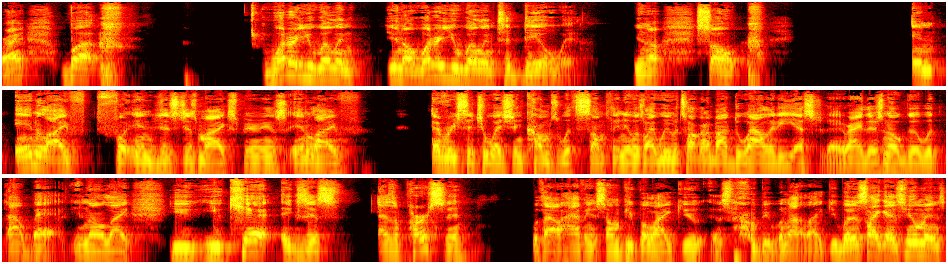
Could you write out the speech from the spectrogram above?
right? But what are you willing, you know, what are you willing to deal with? You know? So in in life for in just just my experience in life every situation comes with something. It was like we were talking about duality yesterday, right? There's no good without bad. You know, like you you can't exist as a person without having some people like you and some people not like you. But it's like as humans,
